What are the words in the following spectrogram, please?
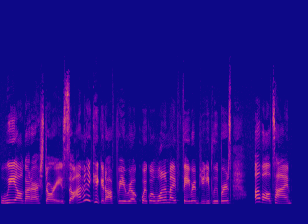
we all got our stories. So I'm going to kick it off for you real quick with one of my favorite beauty bloopers of all time.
